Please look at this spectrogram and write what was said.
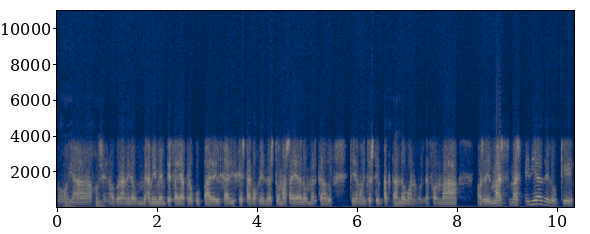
o ya José, ¿no? Pero a mí, a mí me empieza ya a preocupar el cariz que está cogiendo esto más allá de los mercados, que de momento está impactando, bueno, pues de forma vamos a decir, más, más tibia de lo que,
